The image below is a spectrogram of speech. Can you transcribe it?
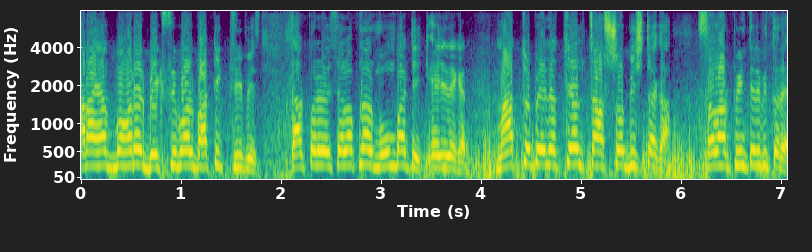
আড়াই হাত বহরের বেক্সিবল বাটিক থ্রি পিস তারপরে রয়েছে আপনার মোমবাটিক এই দেখেন, মাত্র পেয়ে যাচ্ছেন চারশো বিশ টাকা। সালোয়ার প্রিন্টের ভিতরে।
